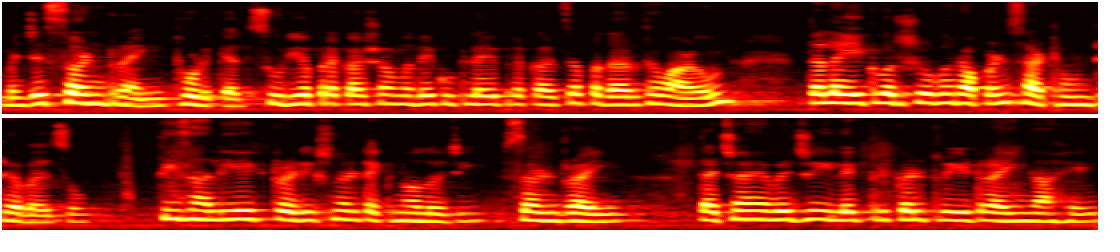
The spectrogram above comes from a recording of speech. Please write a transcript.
म्हणजे सन ड्राईंग थोडक्यात. सूर्यप्रकाशामध्ये कुठल्याही प्रकारचा पदार्थ वाळवून त्याला एक वर्षभर आपण साठवून ठेवायचो. ती झाली एक ट्रेडिशनल टेक्नॉलॉजी सन ड्राईंग त्याच्याऐवजी इलेक्ट्रिकल ट्री ड्राईंग आहे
